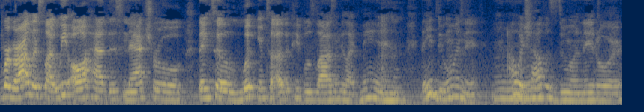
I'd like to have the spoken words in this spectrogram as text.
regardless, like we all have this natural thing to look into other people's lives and be like, man, they doing it. I wish I was doing it, or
